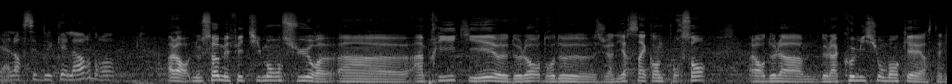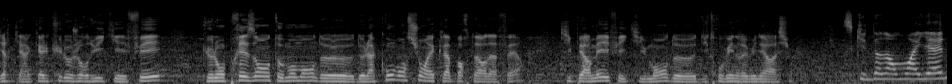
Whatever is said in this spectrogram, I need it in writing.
Et alors, c'est de quel ordre Alors, nous sommes effectivement sur un, prix qui est euh, de l'ordre de, dire, 50% alors de, la, commission bancaire. C'est-à-dire qu'il y a un calcul aujourd'hui qui est fait, que l'on présente au moment de, de la convention avec l'apporteur d'affaires, qui permet effectivement d'y trouver une rémunération. Ce qui donne en moyenne,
